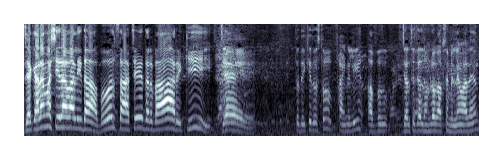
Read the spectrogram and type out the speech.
जयकारा माँ शेरा वालिदा बोल साचे दरबार की। जय। तो देखिए दोस्तों फाइनली अब जल्द से जल्द हम लोग आपसे मिलने वाले हैं।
